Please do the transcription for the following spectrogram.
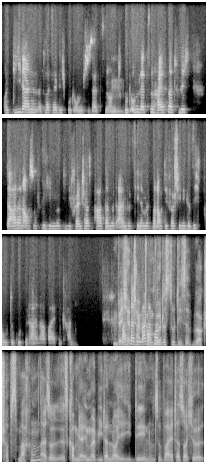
und die dann tatsächlich gut umzusetzen. Und mhm. gut umsetzen heißt natürlich, da dann auch so früh wie möglich die Franchise-Partner mit einbeziehen, damit man auch die verschiedenen Gesichtspunkte gut mit einarbeiten kann. In welcher Taktung würdest du diese Workshops machen? Also es kommen ja immer wieder neue Ideen und so weiter. Solche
